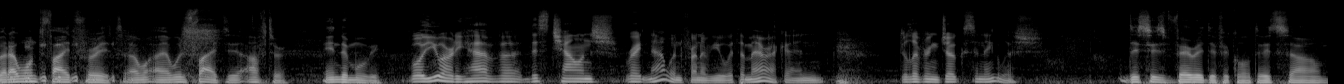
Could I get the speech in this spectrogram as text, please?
but i won't fight for it. I, w- I will fight uh, after in the movie well, you already have uh, this challenge right now in front of you with America and delivering jokes in English. this is very difficult it's um,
